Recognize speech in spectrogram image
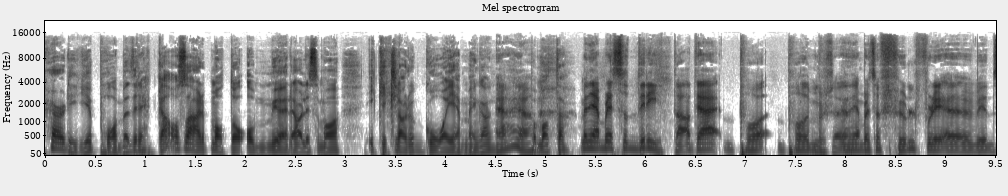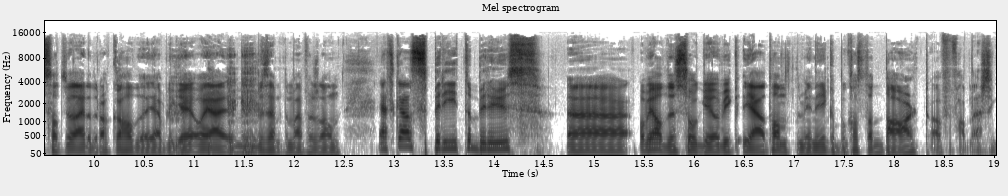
pølje på med drekka, og så er det på en måte om å gjøre liksom å ikke klare å gå hjem engang. Ja, ja. På en måte. Men jeg ble så drita at jeg på, på Jeg ble så full, fordi eh, vi satt jo der og drakk og hadde det jævlig gøy, og jeg bestemte meg for sånn Jeg skal ha sprit og brus. Uh, og vi hadde det så gøy, og vi, jeg og tantene mine gikk opp og kasta dart. Å, for faen, de er så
